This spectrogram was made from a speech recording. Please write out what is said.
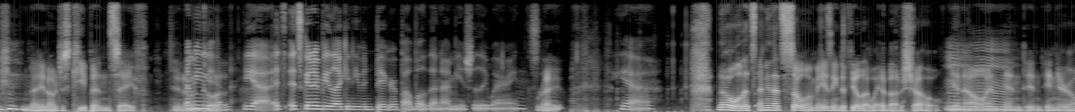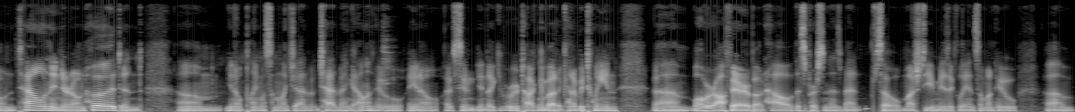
you know, just keeping safe. You know, I mean, uh, yeah, it's it's gonna be like an even bigger bubble than I'm usually wearing. So, right. Yeah. No, well, that's. I mean, that's so amazing to feel that way about a show, you know, and, Mhm. and in in your own town, in your own hood, and um, you know, playing with someone like Chad, Chad VanGaalen, who you know I've seen, and like we were talking about it kind of between um, while we were off air about how this person has meant so much to you musically, and someone who um,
